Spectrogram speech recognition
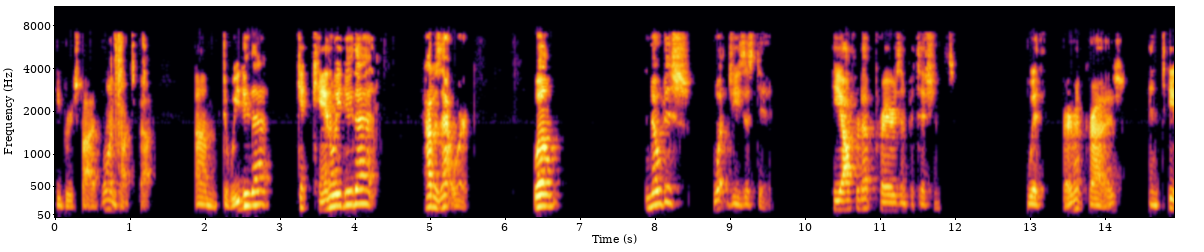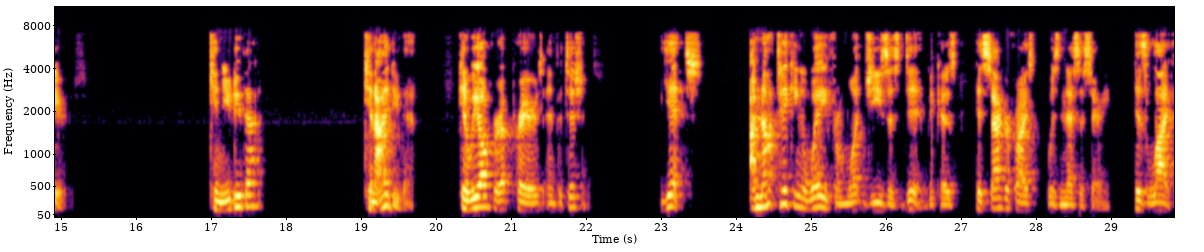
Hebrews 5 1 talks about? Um, do we do that? Can, can we do that? How does that work? Well, notice what Jesus did. He offered up prayers and petitions with fervent cries and tears. Can you do that? Can I do that? Can we offer up prayers and petitions? Yes. I'm not taking away from what Jesus did because his sacrifice was necessary. His life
